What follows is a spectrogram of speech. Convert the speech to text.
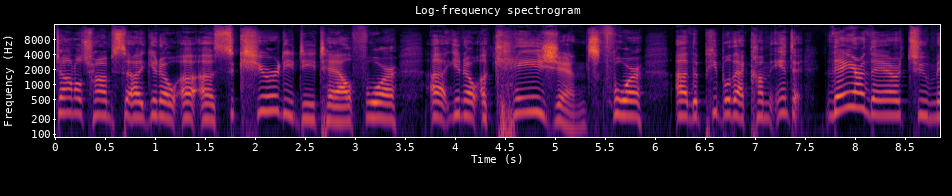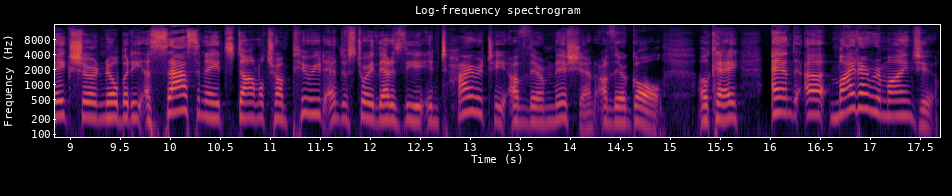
Donald Trump's, uh, you know, a, security detail for, uh, you know, occasions for uh, the people that come into. They are there to make sure nobody assassinates Donald Trump. Period. End of story. That is the entirety of their mission, of their goal. Okay. And uh, might I remind you?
